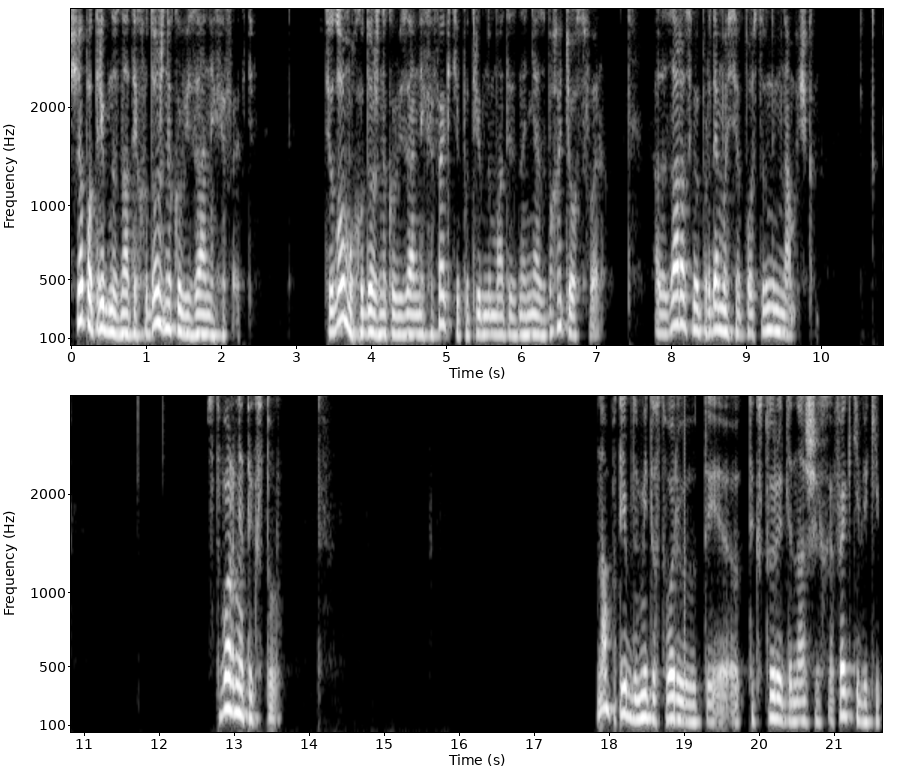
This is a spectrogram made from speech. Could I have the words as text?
Що потрібно знати художнику візуальних ефектів? В цілому, художнику візуальних ефектів потрібно мати знання з багатьох сфер, але зараз ми пройдемося по основним навичкам. Створення текстур. Нам потрібно вміти створювати е, текстури для наших ефектів, які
